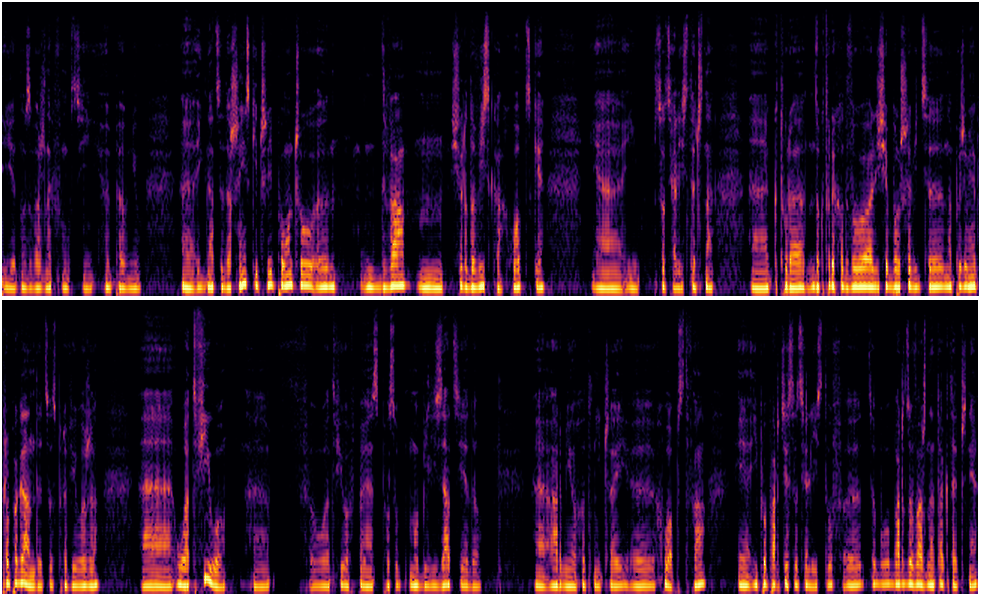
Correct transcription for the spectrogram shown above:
i jedną z ważnych funkcji pełnił Ignacy Daszyński, czyli połączył dwa środowiska chłopskie i socjalistyczne, e, które, do których odwoływali się bolszewicy na poziomie propagandy, co sprawiło, że e, ułatwiło, e, ułatwiło w pewien sposób mobilizację do armii ochotniczej chłopstwa i poparcie socjalistów, co było bardzo ważne taktycznie.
